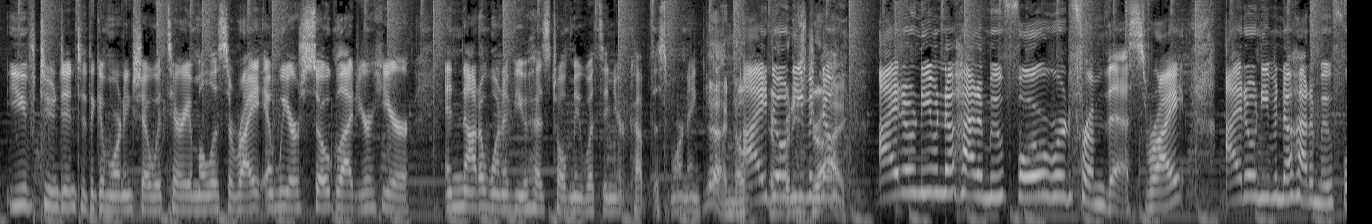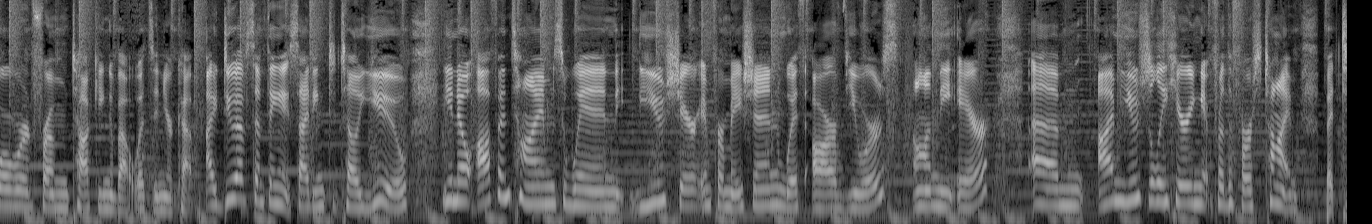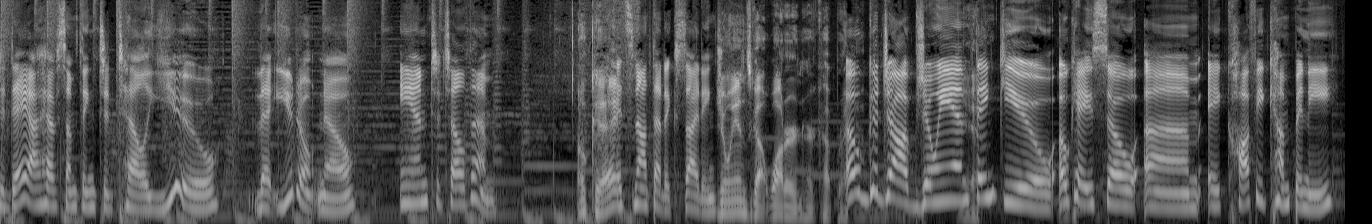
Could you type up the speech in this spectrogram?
You've tuned into the Good Morning Show with Terry and Melissa Wright, and we are so glad you're here. And not a one of you has told me what's in your cup this morning. Yeah, I know. I don't even dry. know. I don't even know how to move forward from this. Right? I don't even know how to move forward from talking about what's in your cup. I do have something exciting to tell you. You know, oftentimes when you share information with our viewers on the air, um, I'm usually hearing it for the first time. But today I have something to tell you that you don't know and to tell them. Okay. It's not that exciting. Joanne's got water in her cup right Oh, good job, Joanne. Yeah. Thank you. Okay, so um, a coffee company.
